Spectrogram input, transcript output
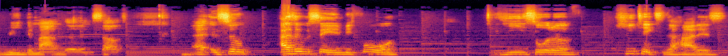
read the manga themselves. Uh, and so, as I was saying before, he sort of he takes the hardest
